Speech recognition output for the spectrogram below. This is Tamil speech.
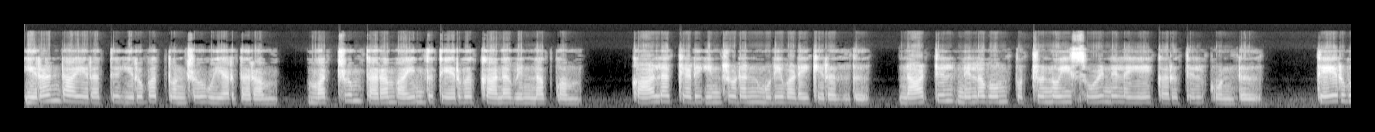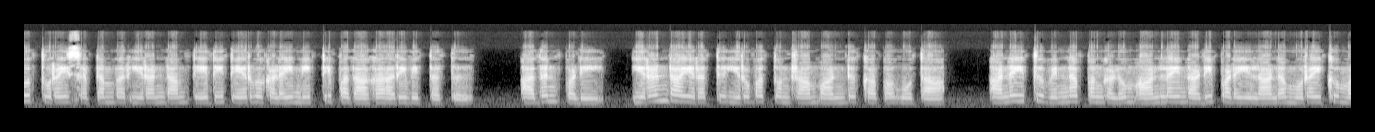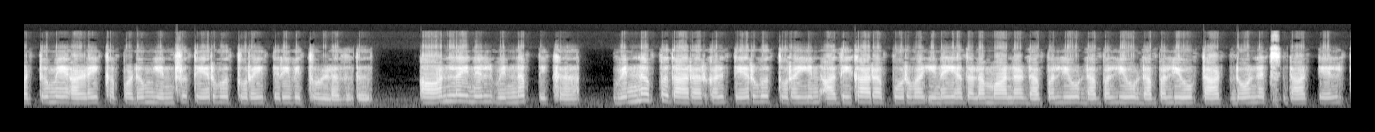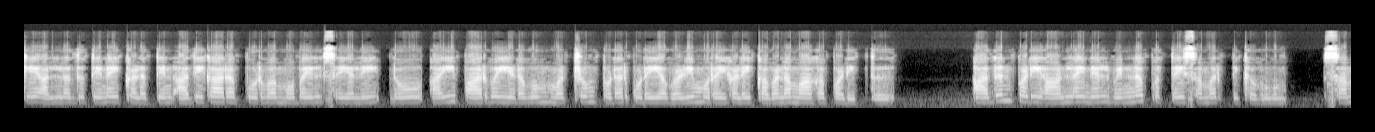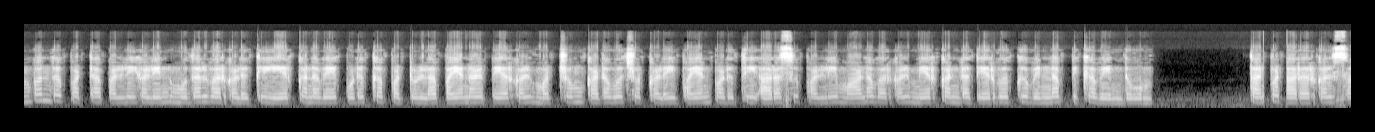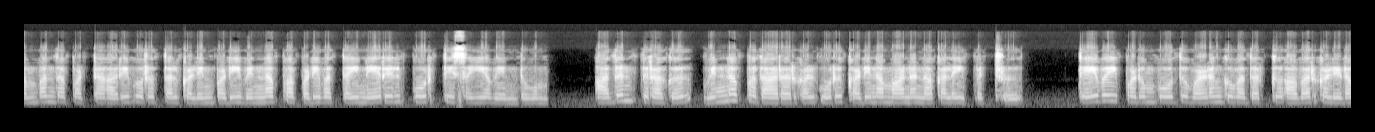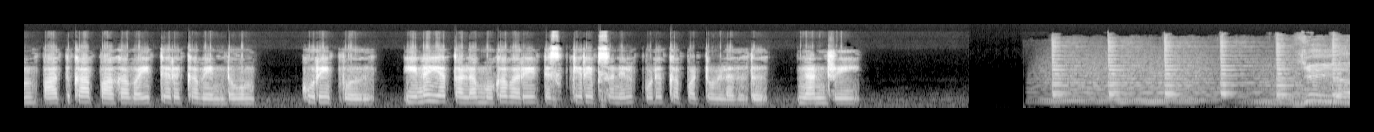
இரண்டாயிரத்து இருபத்தொன்று உயர்தரம் மற்றும் தரம் ஐந்து தேர்வுக்கான விண்ணப்பம். காலக்கெடு இன்றுடன் முடிவடைகிறது. நாட்டில் நிலவும் புற்றுநோய் சூழ்நிலையை கருத்தில் கொண்டு தேர்வுத்துறை செப்டம்பர் இரண்டாம் தேதி தேர்வுகளை நீட்டிப்பதாக அறிவித்தது. அதன்படி இரண்டாயிரத்து இருபத்தொன்றாம் ஆண்டு கபஓதா அனைத்து விண்ணப்பங்களும் ஆன்லைன் அடிப்படையிலான முறைக்கு மட்டுமே அழைக்கப்படும் என்று தேர்வுத்துறை தெரிவித்துள்ளது. ஆன்லைனில் விண்ணப்பிக்க விண்ணப்பதாரர்கள் தேர்வுத்துறையின் அதிகாரப்பூர்வ இணையதளமான W W W dot doughnuts dot LK அல்லது திணைக்களத்தின் அதிகாரப்பூர்வ மொபைல் செயலி டோ ஐ பார்வையிடவும் மற்றும் தொடர்புடைய வழிமுறைகளை கவனமாக படித்து அதன்படி ஆன்லைனில் விண்ணப்பத்தை சமர்ப்பிக்கவும். சம்பந்தப்பட்ட பள்ளிகளின் முதல்வர்களுக்கு ஏற்கனவே கொடுக்கப்பட்டுள்ள பயனர் பெயர்கள் மற்றும் கடவுச்சொற்களை பயன்படுத்தி அரசு பள்ளி மாணவர்கள் மேற்கண்ட தேர்வுக்கு விண்ணப்பிக்க வேண்டும். தன்பட்டாரர்கள் சம்பந்தப்பட்ட அறிவுறுத்தல்களின்படி விண்ணப்ப படிவத்தை நேரில் பூர்த்தி செய்ய வேண்டும். அதன் பிறகு விண்ணப்பதாரர்கள் ஒரு கடினமான நகலை பெற்று தேவைப்படும்போது வழங்குவதற்கு அவர்களிடம் பாதுகாப்பாக வைத்திருக்க வேண்டும். குறிப்பு. இணையதள முகவரி டிஸ்கிரிப்ஷனில் கொடுக்கப்பட்டுள்ளது. நன்றி. Yeah.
